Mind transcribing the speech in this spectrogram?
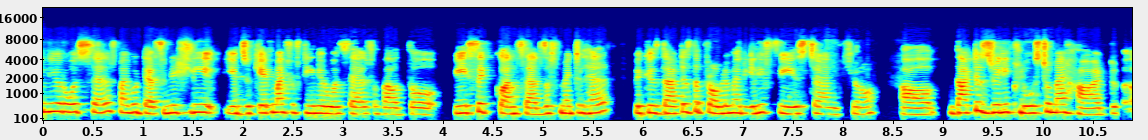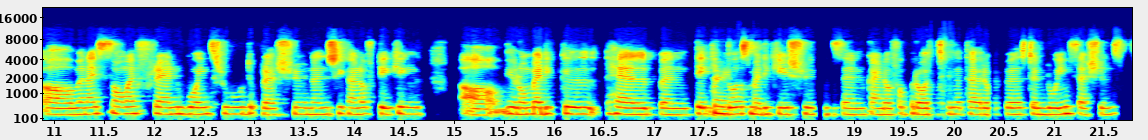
year old self, I would definitely educate my 15 year old self about the basic concepts of mental health because that is the problem I really faced. And, you know, uh, that is really close to my heart uh, when i saw my friend going through depression and she kind of taking uh, you know medical help and taking right. those medications and kind of approaching a therapist and doing sessions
